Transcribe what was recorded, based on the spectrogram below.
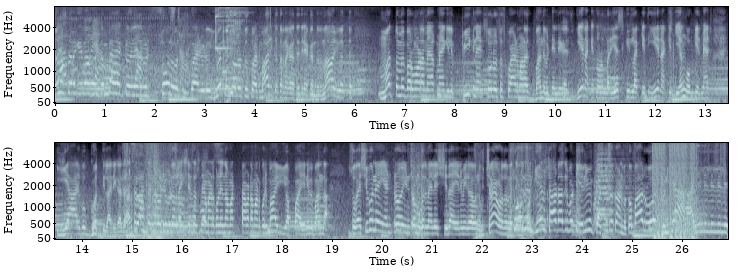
ನಮಸ್ಕಾರ welcome back to solo versus squad video ಇವತ್ತು ಸೋಲೋ ವರ್ಸಸ್ ಸ್ಕ್ವಾಡ್ ಮಾರಿ ಖತರ್ನಾಕ್ ಆಗ್ತೈತ್ರಿ ಯಾಕಂದ್ರೆ ನಾವು ಇವತ್ತು ಮತ್ತೊಮ್ಮೆ ಬರ್ಮೋಡ ಮ್ಯಾಕ್ ಮ್ಯಾಗ ಇಲ್ಲಿ ಪೀಕ್ ನ್ಯಾಗ ಸೋಲೋ ವರ್ಸಸ್ ಸ್ಕ್ವಾಡ್ ಮಾಡಕ್ ಬಂದ್ಬಿಟ್ಟೇನ್ರಿ ಗೈಸ್ ಏನ್ ಆಕೈತಿ ನೋಡೋಣ ಬರ್ರಿ ಎಷ್ಟು ಕಿಲ್ ಆಕೈತಿ ಏನ್ ಆಕೈತಿ ಹೆಂಗ್ ಹೋಗ್ತೈತಿ ಮ್ಯಾಚ್ ಯಾರಿಗೂ ಗೊತ್ತಿಲ್ಲ ರೀ ಗೈಸ್ ಅರ್ಥ ಲಾಸ್ಟ್ ತನಕ ನೋಡ್ರಿ ವಿಡಿಯೋ ಲೈಕ್ ಶೇರ್ ಸಬ್ಸ್ಕ್ರೈಬ್ ಮಾಡ್ಕೊಳ್ಳಿ ಮಟ್ಟ ಬಟ ಮಾಡ್ಕೊರಿ. ಬಾ ಅಯ್ಯಪ್ಪ ಎನಿಮಿ ಬಂದ. ಸೊ ಗೈಸ್ ಸಿಗುನೆ ಎಂಟ್ರೋ ಇಂಟ್ರೋ ಮುಗಿದ ಮೇಲೆ ಸೀದಾ ಎನಿಮಿಗ ಒಂದು ಹುಚ್ಚನ ಹೊಡೆದ್ರ ಗೇಮ್ ಸ್ಟಾರ್ಟ್ ಆದ್ರೆ ಬಟ್ ಎನಿಮಿ ಫಸ್ಟ್ ಕಾಣ್ಬೇಕು. ಬಾರು ದುನ್ಕ್ಯಾ ಅಲ್ಲಿ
